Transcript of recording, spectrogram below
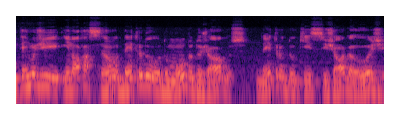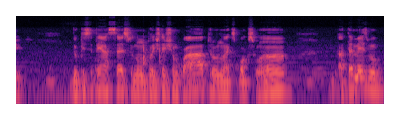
termos de inovação dentro do, do mundo dos jogos, dentro do que se joga hoje, do que se tem acesso num PlayStation 4, no Xbox One, até mesmo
